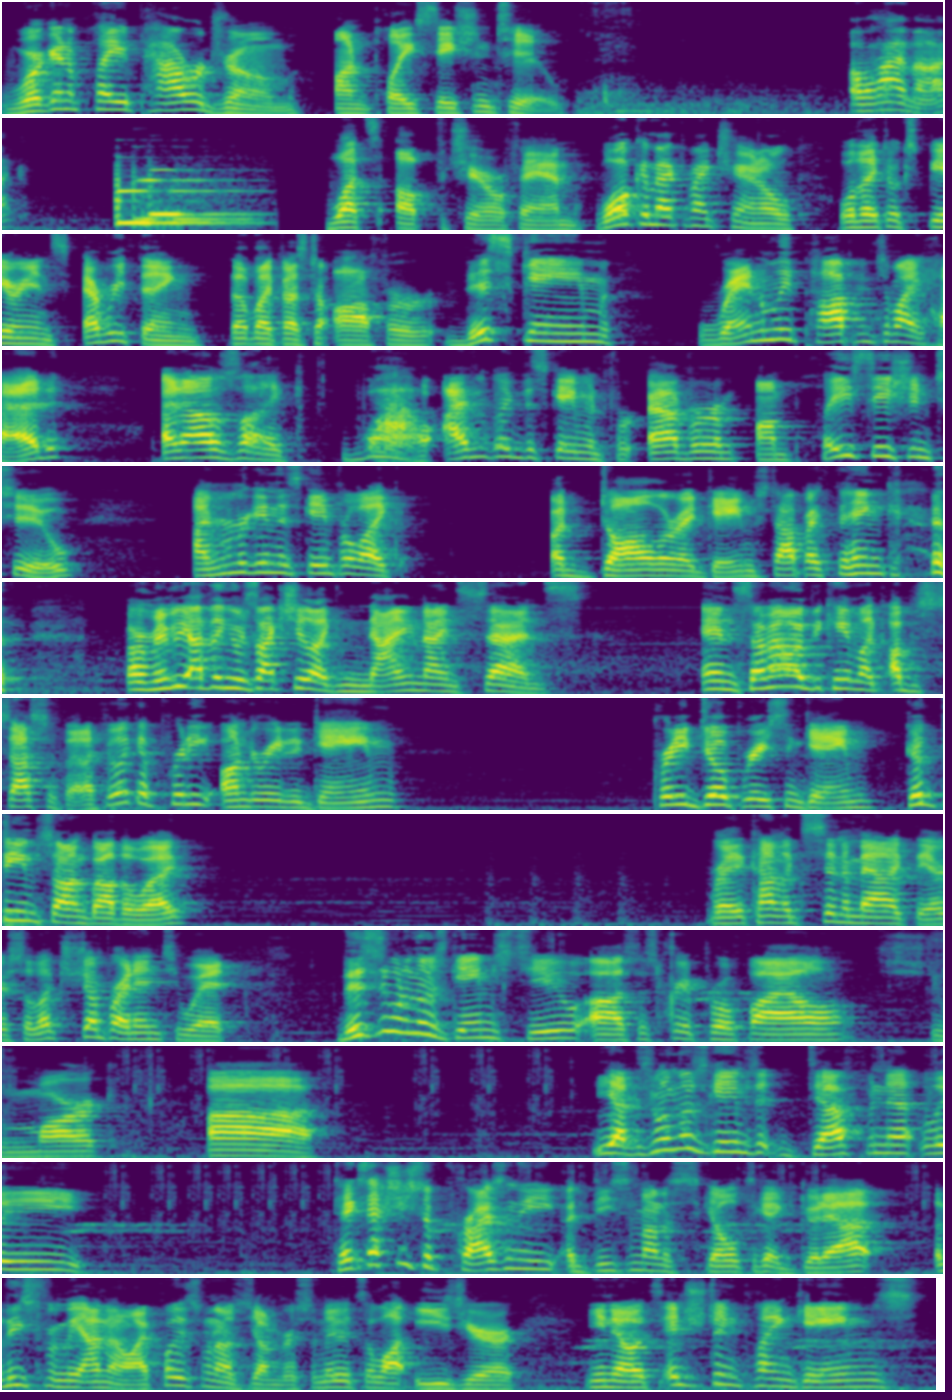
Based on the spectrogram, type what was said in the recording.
we're gonna play Powerdrome on PlayStation 2. Oh, hi, Mark. What's up, Freccero fam? Welcome back to my channel where I like to experience everything that life has to offer. This game randomly popped into my head, and I was like, wow, I haven't played this game in forever on PlayStation 2. I remember getting this game for like a dollar at GameStop, I think. or maybe I think it was actually like 99 cents. And somehow I became like obsessed with it. I feel like a pretty underrated game. Pretty dope racing game. Good theme song, by the way. Right, kind of like cinematic there. So let's jump right into it. This is one of those games too. Uh, so let's create profile. Let's do Mark. Uh, yeah, this is one of those games that definitely takes actually surprisingly a decent amount of skill to get good at. At least for me, I don't know. I played this when I was younger, so maybe it's a lot easier. You know, it's interesting playing games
